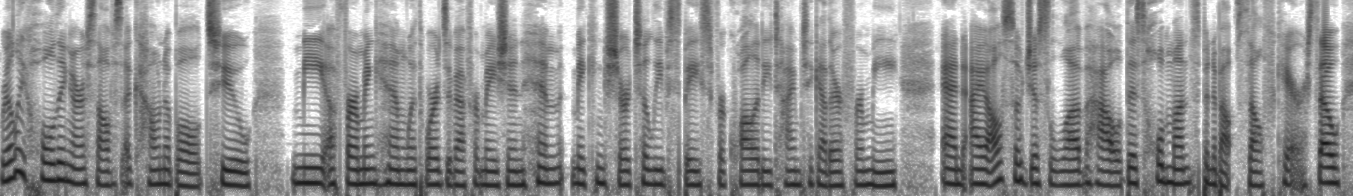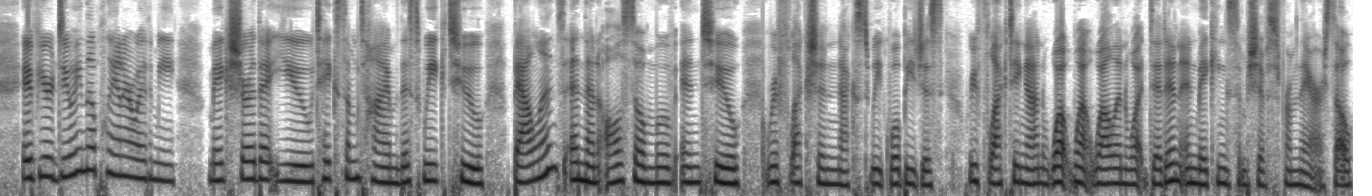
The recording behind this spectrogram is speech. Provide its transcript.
really holding ourselves accountable to me affirming him with words of affirmation, him making sure to leave space for quality time together for me. And I also just love how this whole month's been about self care. So if you're doing the planner with me, make sure that you take some time this week to balance and then also move into reflection next week. We'll be just reflecting on what went well and what didn't and making some shifts from there. So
